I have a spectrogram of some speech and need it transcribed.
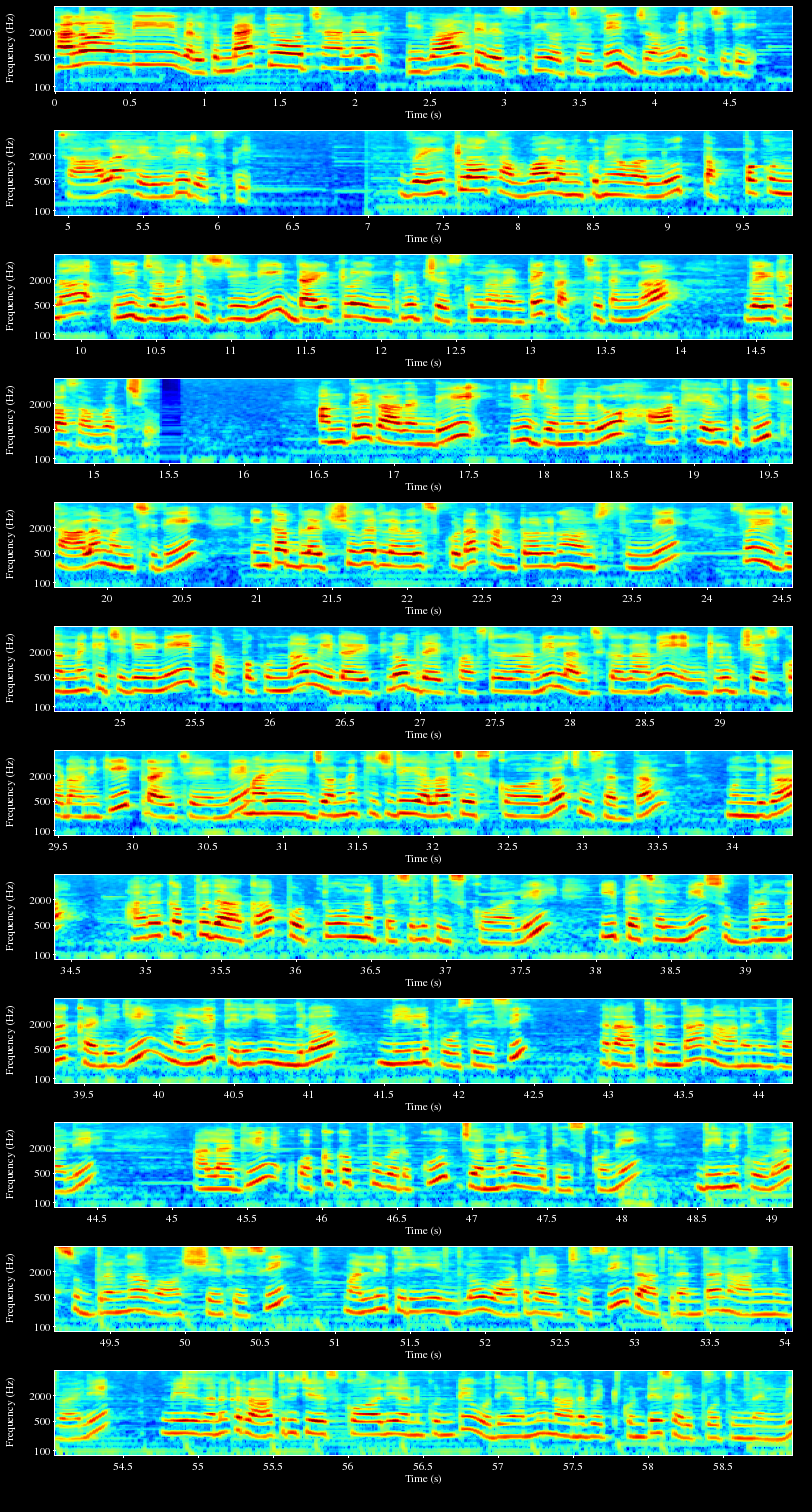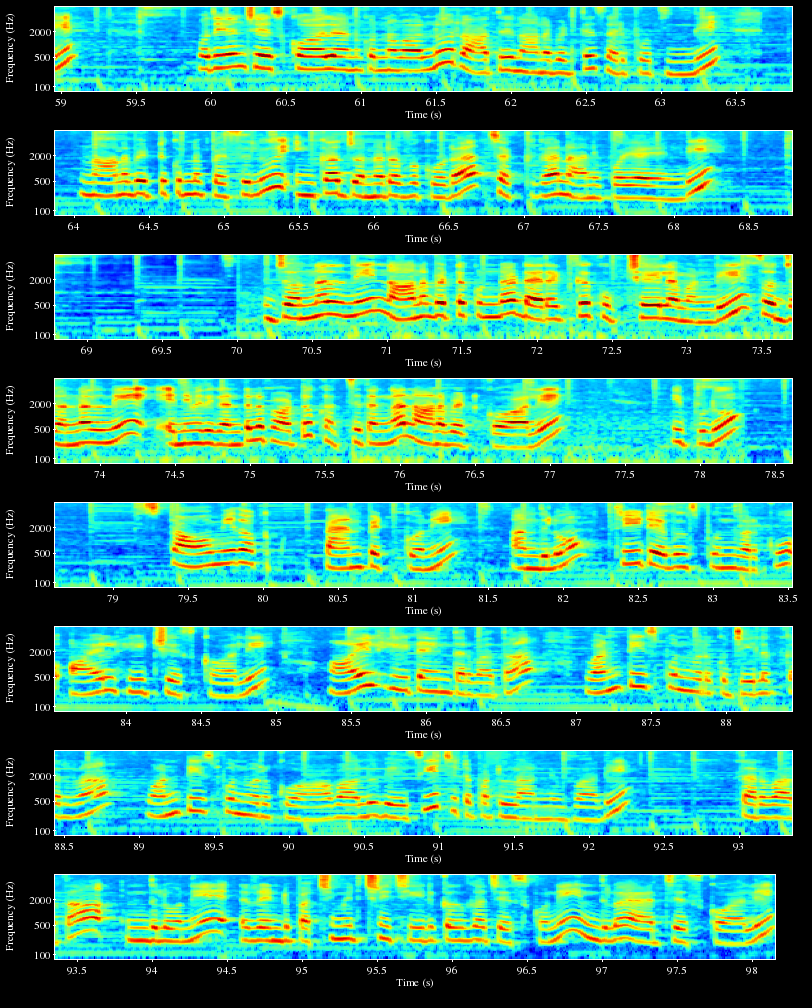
Hello అండి welcome back to our channel. ఇవాల్టి recipe వచ్చేసి జొన్న కిచిడి. చాలా హెల్దీ రెసిపీ. వెయిట్ లాస్ అవ్వాలనుకునే వాళ్ళు తప్పకుండా ఈ జొన్న కిచిడీని డైట్లో ఇంక్లూడ్ చేసుకున్నారంటే ఖచ్చితంగా వెయిట్ లాస్ అవ్వచ్చు. అంతేకాదండి ఈ జొన్నలు హార్ట్ హెల్త్కి చాలా మంచిది. ఇంకా బ్లడ్ షుగర్ లెవెల్స్ కూడా కంట్రోల్గా ఉంచుతుంది. సో ఈ జొన్న కిచడీని తప్పకుండా మీ డైట్లో బ్రేక్ఫాస్ట్గా కానీ లంచ్గా కానీ ఇంక్లూడ్ చేసుకోవడానికి ట్రై చేయండి. మరి జొన్న కిచడీ ఎలా చేసుకోవాలో చూసేద్దాం. ముందుగా అరకప్పు దాకా పొట్టు ఉన్న పెసలు తీసుకోవాలి. ఈ పెసల్ని శుభ్రంగా కడిగి మళ్ళీ తిరిగి ఇందులో నీళ్ళు పోసేసి రాత్రంతా నాననివ్వాలి. అలాగే ఒక కప్పు వరకు జొన్న రవ్వ తీసుకొని దీన్ని కూడా శుభ్రంగా వాష్ చేసేసి మళ్ళీ తిరిగి ఇందులో వాటర్ యాడ్ చేసి రాత్రంతా నాననివ్వాలి. మీరు కనుక రాత్రి చేసుకోవాలి అనుకుంటే ఉదయాన్నే నానబెట్టుకుంటే సరిపోతుందండి. ఉదయం చేసుకోవాలి అనుకున్న వాళ్ళు రాత్రి నానబెడితే సరిపోతుంది. నానబెట్టుకున్న పెసలు ఇంకా జొన్న రవ్వ కూడా చక్కగా నానిపోయాయండి. జొన్నల్ని నానబెట్టకుండా డైరెక్ట్గా కుక్ చేయలేమండి. సో జొన్నల్ని ఎనిమిది గంటల పాటు ఖచ్చితంగా నానబెట్టుకోవాలి. ఇప్పుడు స్టవ్ మీద ఒక ప్యాన్ పెట్టుకొని అందులో త్రీ టేబుల్ స్పూన్ వరకు ఆయిల్ హీట్ చేసుకోవాలి. ఆయిల్ హీట్ అయిన తర్వాత వన్ టీ స్పూన్ వరకు జీలకర్ర వన్ టీ స్పూన్ వరకు ఆవాలు వేసి చిటపటలాన్నివ్వాలి తర్వాత ఇందులోనే రెండు పచ్చిమిర్చిని చీలికలుగా చేసుకొని ఇందులో యాడ్ చేసుకోవాలి.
